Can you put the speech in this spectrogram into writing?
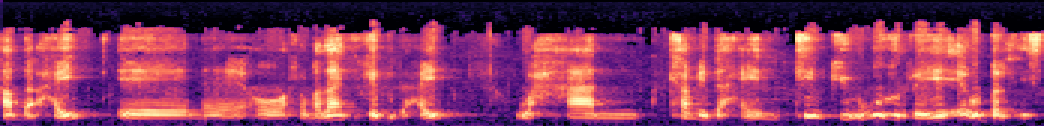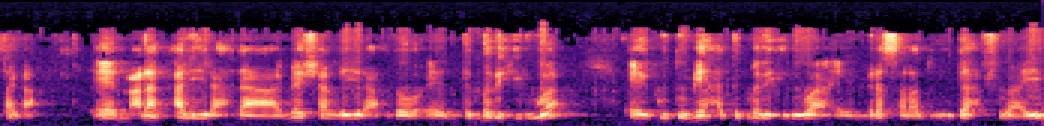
hadda ahayd oo ramadaanka kadib ahayd waxaan ka mid ahayn tiimkii ugu horreeyay ee u dalxiis taga macnaha maxaa la yidhaahdaa meeshaan la yidhaahdo degmada hiliwa guddoomiyaha degmada hiliwa miro salaad urdaha furaayey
